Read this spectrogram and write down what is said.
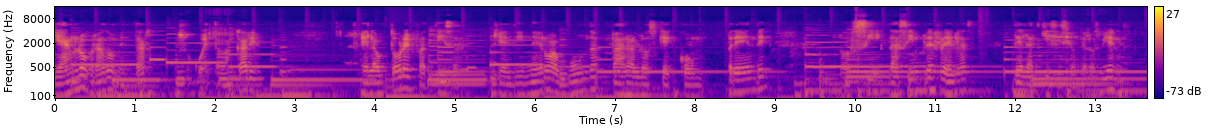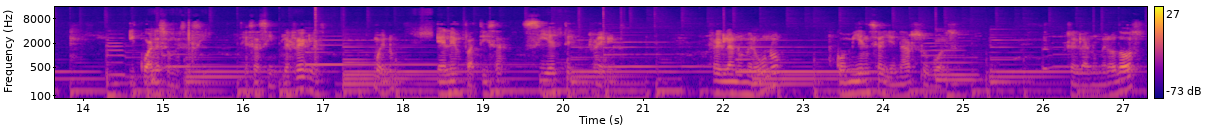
y han logrado aumentar su cuenta bancaria. El autor enfatiza que el dinero abunda para los que comprenden las simples reglas de la adquisición de los bienes. ¿Y cuáles son esas, esas simples reglas? Bueno, él enfatiza siete reglas. Regla número uno, comience a llenar su bolsa. Regla número 2.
